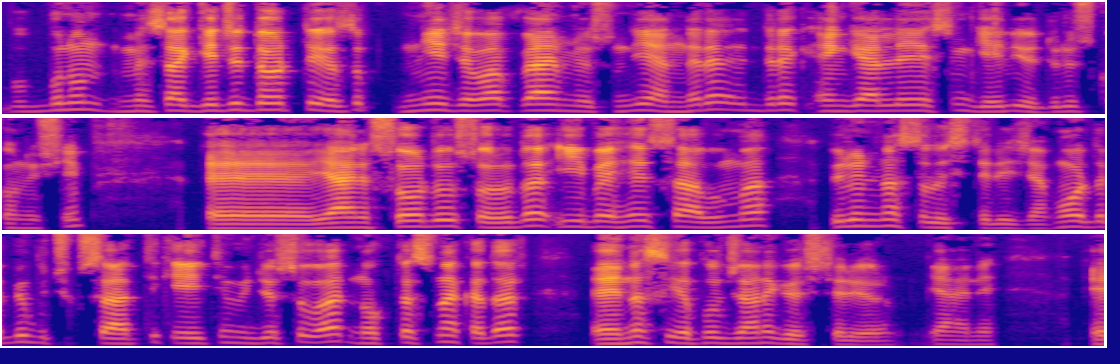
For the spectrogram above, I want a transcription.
bunun mesela gece 4'te yazıp niye cevap vermiyorsun diyenlere direkt engelleyesim geliyor dürüst konuşayım. Ee, yani sorduğu soruda eBay hesabıma ürün nasıl isteleyeceğim? Orada bir buçuk saatlik eğitim videosu var. Noktasına kadar e, nasıl yapılacağını gösteriyorum. Yani e,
